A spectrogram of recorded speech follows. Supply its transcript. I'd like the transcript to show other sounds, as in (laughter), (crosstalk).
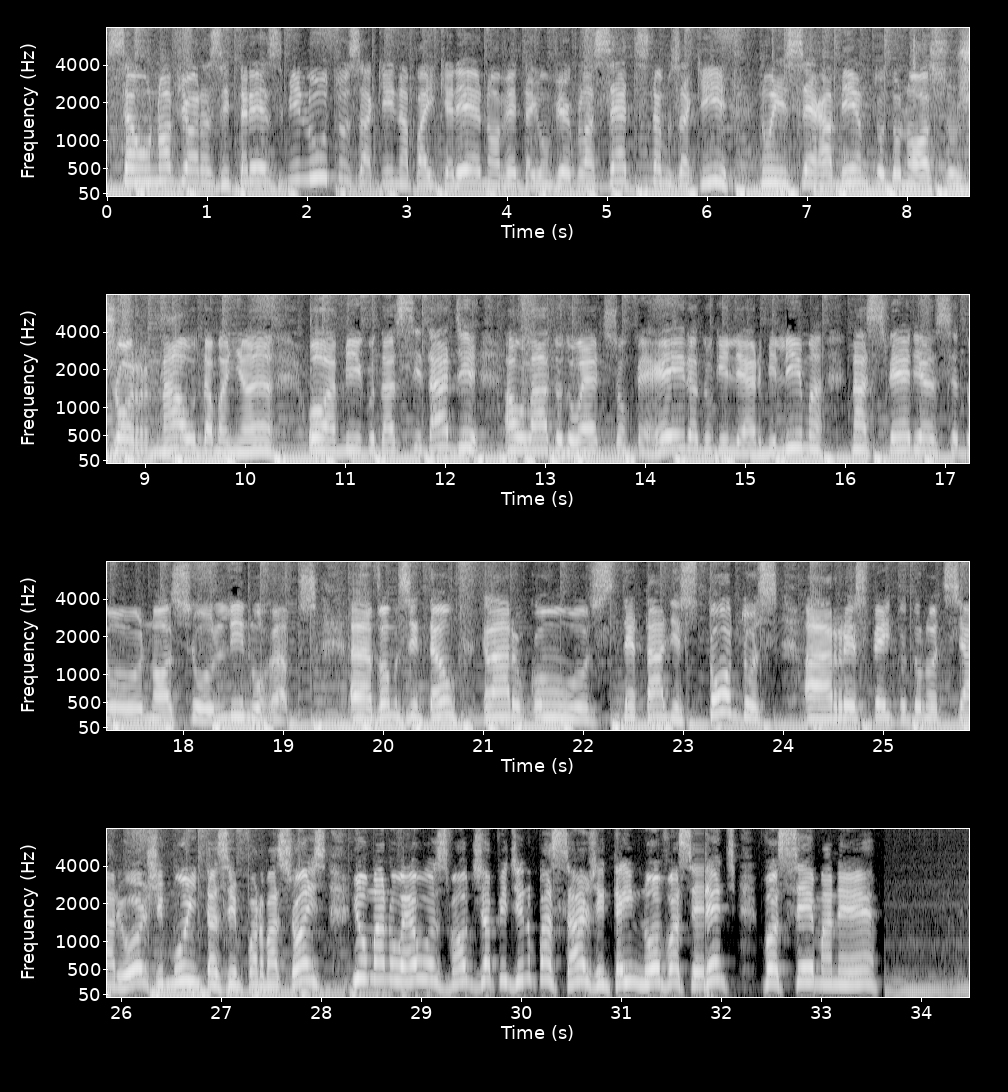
São nove horas e três minutos aqui na Pai Querer 91,7. Estamos aqui no encerramento do nosso Jornal da Manhã o amigo da cidade, ao lado do Edson Ferreira, do Guilherme Lima, nas férias do nosso Lino Ramos. Ah, vamos então, claro, com os detalhes todos a respeito do noticiário hoje, muitas informações e o Manuel Oswaldo já pedindo passagem. Tem novo acidente. Você, Mané.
